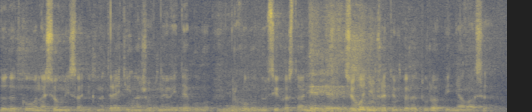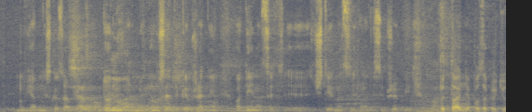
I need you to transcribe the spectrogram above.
додатково на сьомий садик, на третій, на жовтневий, де було прохолодно. Всіх останніх сьогодні вже температура піднялася. Ну я б не сказав, що до норми, але все-таки вже не 11-14 градусів, вже більше. Питання по закриттю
